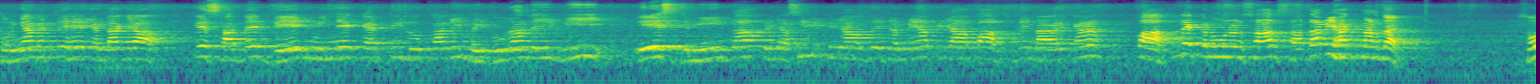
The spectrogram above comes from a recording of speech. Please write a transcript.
ਦੁਨੀਆ ਵਿੱਚ ਇਹ ਏਜੰਡਾ ਗਿਆ। ਕਿ ਸਾਡੇ ਬੇਜ਼ਮੀਨੇ ਕੈਰਤੀ ਲੋਕਾਂ ਲਈ ਮਜ਼ਦੂਰਾਂ ਲਈ ਵੀ ਇਸ ਜ਼ਮੀਨ ਦਾ ਪੰਜ- ਅਸੀਂ ਵੀ ਪੰਜਾਬ ਦੇ ਜੰਮਿਆ ਪੰਜਾਬ ਭਾਰਤ ਦੇ ਨਾਗਰਿਕਾਂ ਭਾਰਤ ਦੇ ਕਾਨੂੰਨ ਅਨੁਸਾਰ ਸਾਡਾ ਵੀ ਹੱਕ ਬਣਦਾ ਸੋ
